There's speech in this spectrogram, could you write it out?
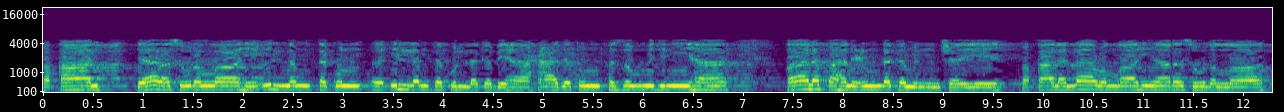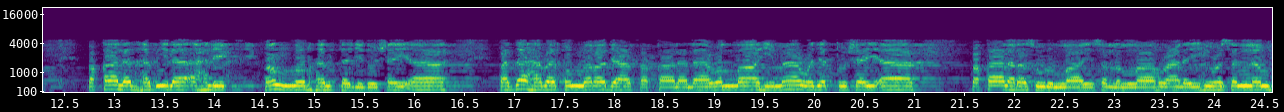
فقال يا رسول الله إن لم تكن, إن لم تكن لك بها حاجة فزوجنيها. قال فهل عندك من شيء؟ فقال لا والله يا رسول الله. فقال اذهب إلى أهلك فانظر هل تجد شيئا. فذهب ثم رجع فقال لا والله ما وجدت شيئا. فقال رسول الله صلى الله عليه وسلم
